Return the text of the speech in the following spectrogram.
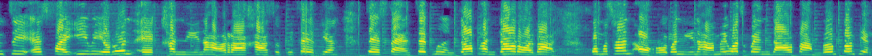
MG S5 EV รุ่น X คันนี้นะคะ ราคาสุดพิเศษเพียง 779,900 บาท โปรโมชั่นออกรถวันนี้นะคะ ไม่ว่าจะเป็นดาวต่ำเริ่มต้นเพียง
